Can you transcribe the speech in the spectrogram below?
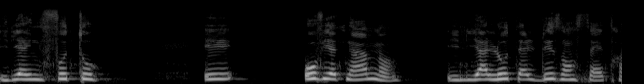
il y a une photo. Et au Vietnam, il y a l'hôtel des ancêtres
